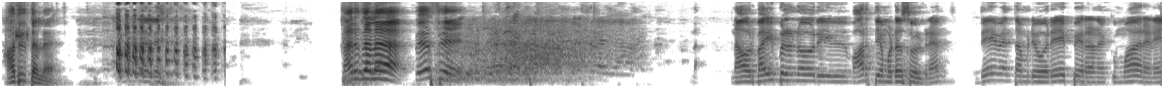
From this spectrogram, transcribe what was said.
அது தலை கருதல. பேசு. நான் ஒரு பைபிள்னு ஒரு வார்த்தையை மட்டும் சொல்றேன். தேவன் தம்முடைய ஒரே பேரான குமாரனை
